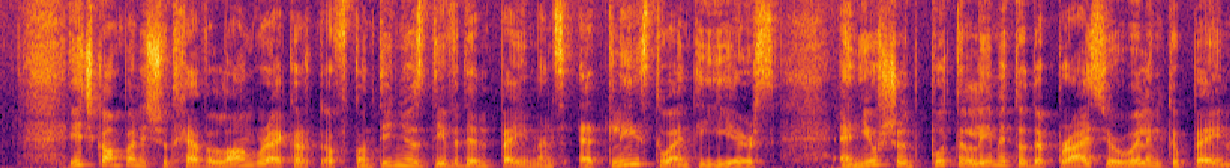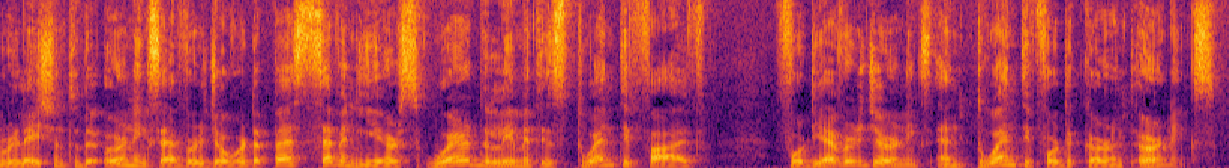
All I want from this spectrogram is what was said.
Each company should have a long record of continuous dividend payments at least 20 years, and you should put a limit to the price you're willing to pay in relation to the earnings average over the past 7 years, where the limit is 25 for the average earnings and 20 for the current earnings.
